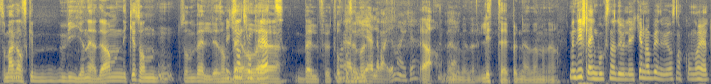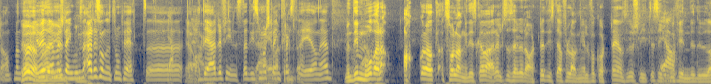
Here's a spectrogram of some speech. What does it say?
Som er ganske vide nede, ja. Men ikke sånn, sånn veldig sånn Ikke sånn bell, trompet? eh, Bellfoot, holdt på å er hele veien, er ikke? Ja, veldig mindre. Litt tapert nede, men ja. Men de slengbuksene du liker, nå begynner vi å snakke om noe helt annet. Men Jo, det jo, er gøy men det med slengbuksene. Er det sånne trompet... Uh, Ja, det er det er det fineste. De som har slengt fra kneet og ned. Men de må være akkurat så lange de skal være, ellers så ser det rart ut hvis de er for lange eller for korte. Altså, du sliter sikkert Ja. med å finne de du da,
